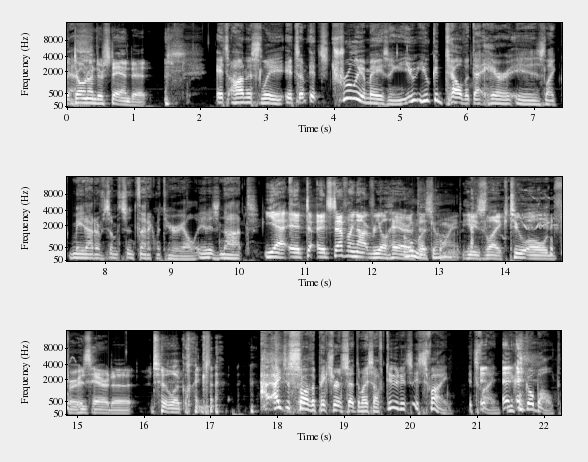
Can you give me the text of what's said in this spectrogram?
Yes. don't understand it. It's honestly, it's a, it's truly amazing. You you could tell that that hair is like made out of some synthetic material. It is not. Yeah, it it's definitely not real hair Oh at this God. point. He's like too old for his hair to to look like that. I, I just saw the picture and said to myself, "Dude, it's it's fine. It's fine. Eh, eh, you can go bald.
